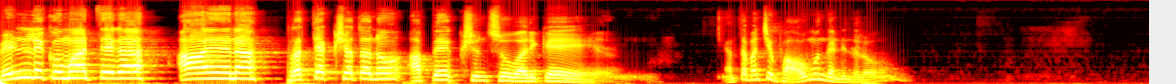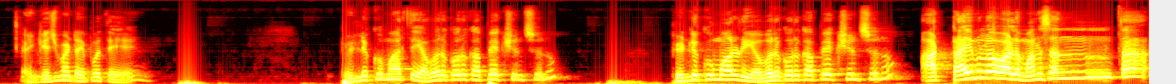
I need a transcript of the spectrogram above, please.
పెళ్ళి కుమార్తెగా ఆయన ప్రత్యక్షతను అపేక్షించు వారికే. ఎంత మంచి భావం ఉందండి ఇందులో. ఎంగేజ్మెంట్ అయిపోతే పెళ్ళి కుమార్తె ఎవరి కొరకు అపేక్షించును? పెళ్ళి కుమారుడు ఎవరి కొరకు అపేక్షించును? ఆ టైంలో వాళ్ళ మనసంతా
